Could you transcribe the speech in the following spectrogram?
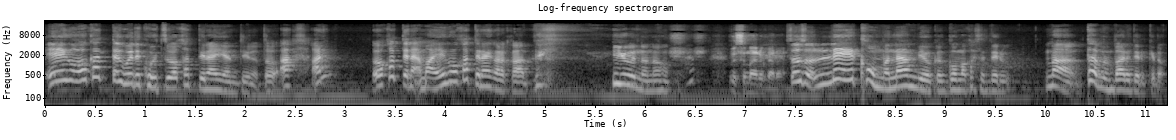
英語分かった上でこいつ分かってないやんっていうのとああれ？分かってない。まあ英語分かってないからか。っ ていうのの。薄まるから。そうそう。0コンマ何秒かごまかせてる。まあ多分バレてるけど。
